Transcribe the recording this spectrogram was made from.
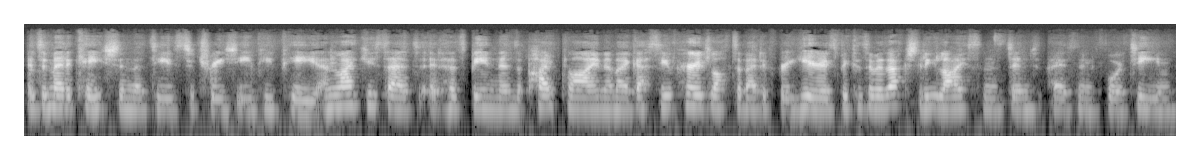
It's a medication that's used to treat EPP. And like you said, it has been in the pipeline and I guess you've heard lots about it for years because it was actually licensed in 2014.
